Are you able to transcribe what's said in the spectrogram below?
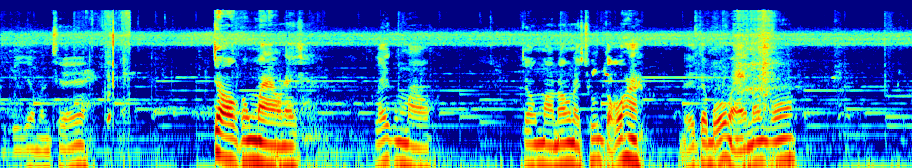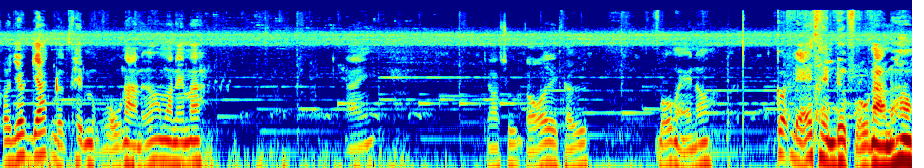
Thì bây giờ mình sẽ cho con màu này lấy con màu cho con màu non này xuống tổ ha để cho bố mẹ nó có có vớt vát được thêm một vụ nào nữa không anh em ha Đấy. cho xuống tổ đi thử bố mẹ nó có để thêm được vụ nào nữa không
